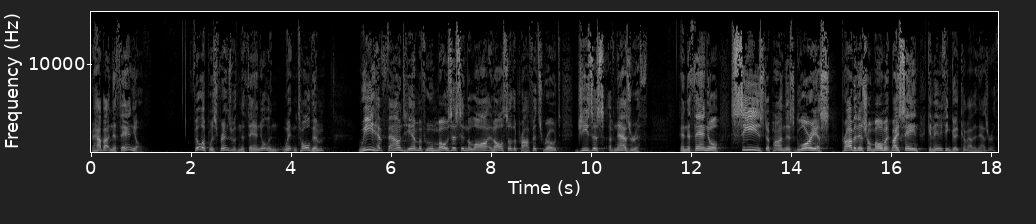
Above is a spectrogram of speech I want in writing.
And how about Nathanael? Philip was friends with Nathanael and went and told him, We have found him of whom Moses in the law and also the prophets wrote, Jesus of Nazareth. And Nathanael seized upon this glorious providential moment by saying, Can anything good come out of Nazareth?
